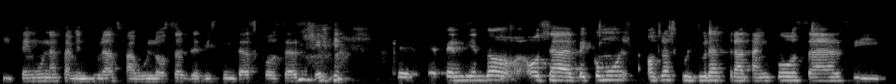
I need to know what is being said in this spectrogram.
y tengo unas aventuras fabulosas de distintas cosas que, dependiendo, o sea, de cómo otras culturas tratan cosas y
